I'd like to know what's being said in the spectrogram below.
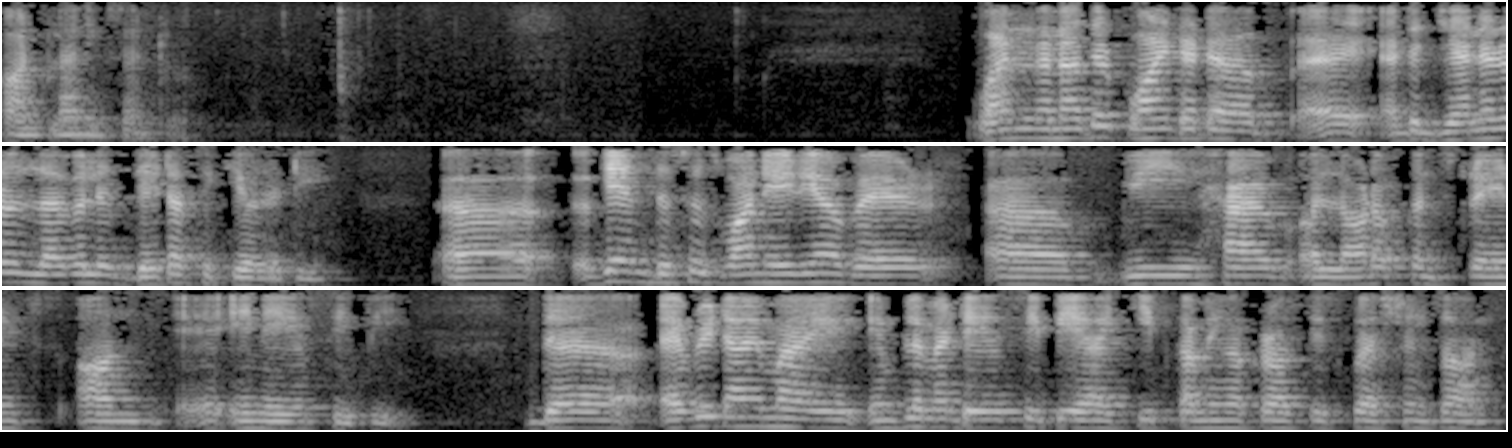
on Planning Central. One another point at a at a general level is data security. Uh, again, this is one area where uh, we have a lot of constraints on in ASCP. The every time I implement ASCP, I keep coming across these questions on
